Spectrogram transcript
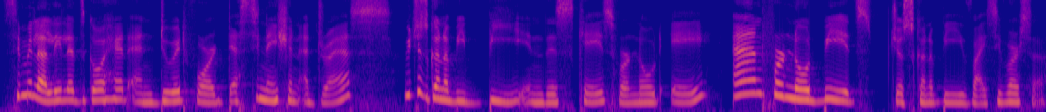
Similarly, let's go ahead and do it for destination address, which is going to be B in this case for node A. And And for node B, it's just going to be vice versa.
